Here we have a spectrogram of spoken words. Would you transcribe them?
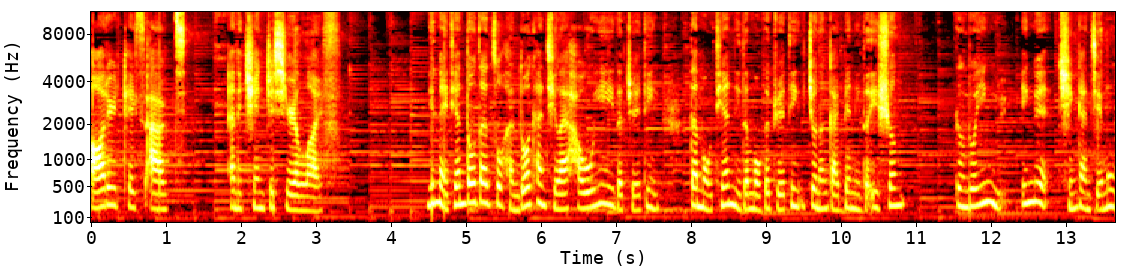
other takes out, and it changes your life. 你每天都在做很多看起来毫无意义的决定，但某天你的某个决定就能改变你的一生。更多英语、音乐、情感节目，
